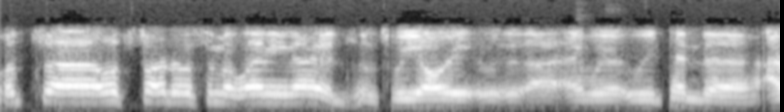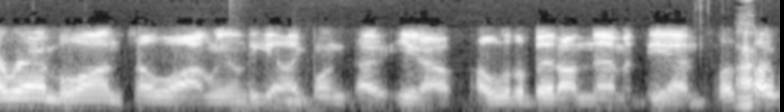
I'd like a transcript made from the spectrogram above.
Let's uh, let's start with some Atlanta United since we always uh, we, we tend to I ramble on so long. We only get like one uh, you know a little bit on them at the end. Let's talk.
